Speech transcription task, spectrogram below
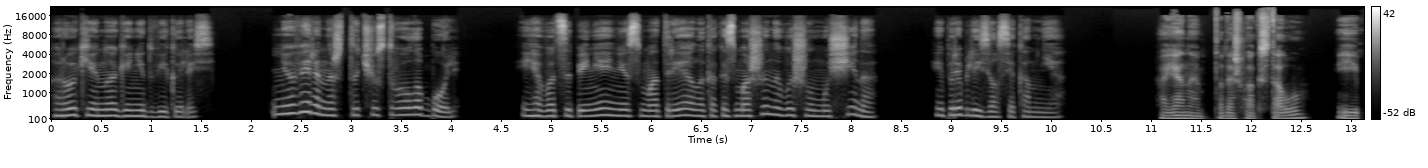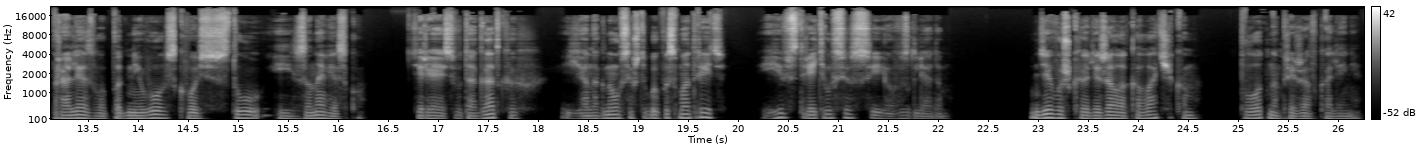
Руки и ноги не двигались. Не уверена, что чувствовала боль. Я в оцепенении смотрела, как из машины вышел мужчина и приблизился ко мне. Аяна подошла к столу и пролезла под него сквозь стул и занавеску. Теряясь в догадках, я нагнулся, чтобы посмотреть, и встретился с ее взглядом. Девушка лежала калачиком, плотно прижав колени.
